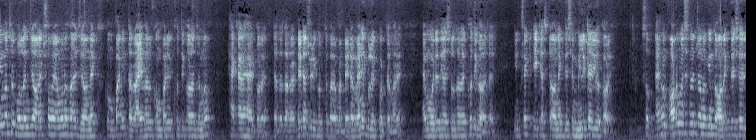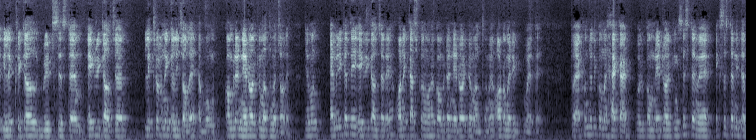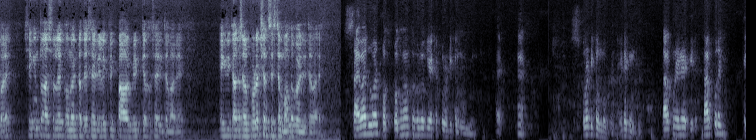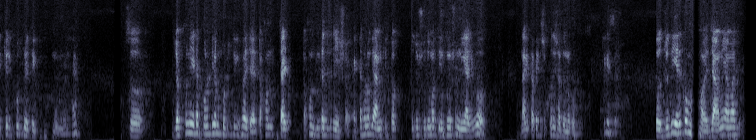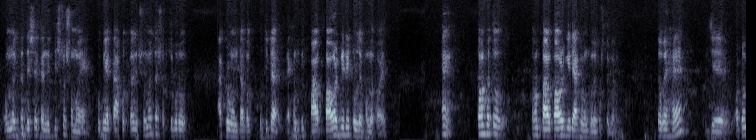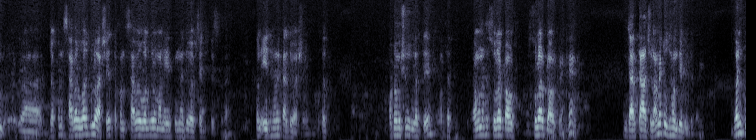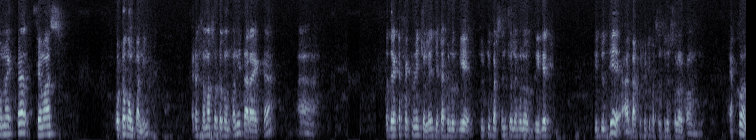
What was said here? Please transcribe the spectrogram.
আপনি মাত্র বললেন যে অনেক সময় এমন হয় যে অনেক কোম্পানি তার রাইভাল কোম্পানির ক্ষতি করার জন্য হ্যাকার হায়ার করে, যাতে তারা ডেটা চুরি করতে পারে বা ডেটা ম্যানিপুলেট করতে পারে এবং ওইটা দিয়ে আসলে তাদের ক্ষতি করা যায়। ইনফ্যাক্ট এই কাজটা অনেক দেশে মিলিটারিও করে। সো এখন অটোমেশনের জন্য কিন্তু অনেক দেশের electrical grid system agriculture electronically চলে এবং কম্পিউটার নেটওয়ার্কের মাধ্যমে চলে। যেমন আমেরিকাতে এগ্রিকালচারে অনেক কাজকর্ম হয় কম্পিউটার নেটওয়ার্কের মাধ্যমে অটোমেটিক ওয়েতে তো এখন যদি কোনো হ্যাকার ওরকম নেটওয়ার্কিং সিস্টেমে অ্যাক্সেসটা নিতে পারে, সে কিন্তু আসলে কোনো একটা দেশের ইলেকট্রিক পাওয়ার গ্রিডকে ধসাই দিতে পারে এগ্রিকালচারাল প্রোডাকশন সিস্টেম বন্ধ করে দিতে পারে। সাইবার ওয়ার প্রধানত হলো কি একটা পলিটিক্যাল মুভমেন্ট হ্যাঁ? পলিটিক্যাল মুভমেন্ট এটা কিন্তু। তারপরে এটা তারপরে অ্যাকচুয়ালি কূটনৈতিক মুভমেন্ট হ্যাঁ? সো যখনই এটা পলিটিক্যাল কূটনৈতিক হয়ে যায়, তখন তখন দুটা জিনিস হয়। একটা হলো কি আমি কি শুধু শুধুমাত্র ইনফরমেশন নিয়ে আসব? নাকি তাতে কিছু ক্ষতি সাধন করব, ঠিক আছে? তো যদি এরকম হয় যে আমি আমার অন্য একটা দেশের একটা নির্দিষ্ট সময়ে খুবই একটা আপৎকালীন সময় তার সবচেয়ে বড় আক্রমণটা বা ক্ষতিটা এখন যদি পাওয়ার গ্রিডে করলে ভালো হয় হ্যাঁ? তখন হয়তো তখন পাওয়ার গ্রিডে আক্রমণ করে করতে পারে তবে হ্যাঁ যে অটো যখন সাইবার ওয়ারগুলো আসে, তখন সাইবার ওয়ারগুলো মানে এরকম না যে ওয়েবসাইট রিপ্লেস করা। তখন এই ধরনের কাজও আসে। অর্থাৎ অটোমেশন গুলাতে, অর্থাৎ এমন আছে solar power solar power plant হ্যাঁ? যার কাজ হলো, আমি একটা উদাহরণ দিয়ে বলতে পারি। ধরেন কোনো একটা ফেমাস অটো কোম্পানি একটা ফেমাস অটো কোম্পানি তারা একটা তাদের একটা ফ্যাক্টরি চলে, যেটা হলো গিয়ে ফিফটি পার্সেন্ট চলে হলো গ্রিডের বিদ্যুৎ দিয়ে, আর বাকি ফিফটি পার্সেন্ট চলে সোলার পাওয়ার দিয়ে। এখন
